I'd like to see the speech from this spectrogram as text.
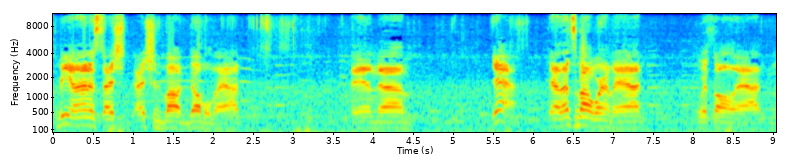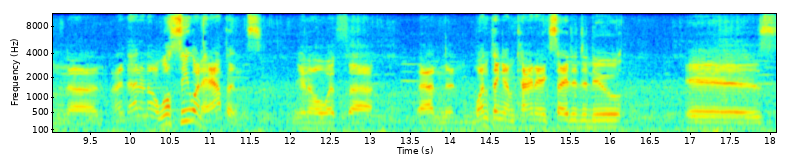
To be honest, I, sh- I should about double that. And um, yeah, yeah, that's about where I'm at with all that. And uh, I, I, don't know. We'll see what happens. You know, with uh, that. And one thing I'm kind of excited to do is,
